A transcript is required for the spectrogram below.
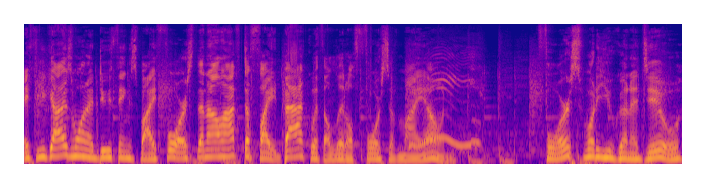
If you guys want to do things by force, then I'll have to fight back with a little force of my own. Force? What are you gonna do?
